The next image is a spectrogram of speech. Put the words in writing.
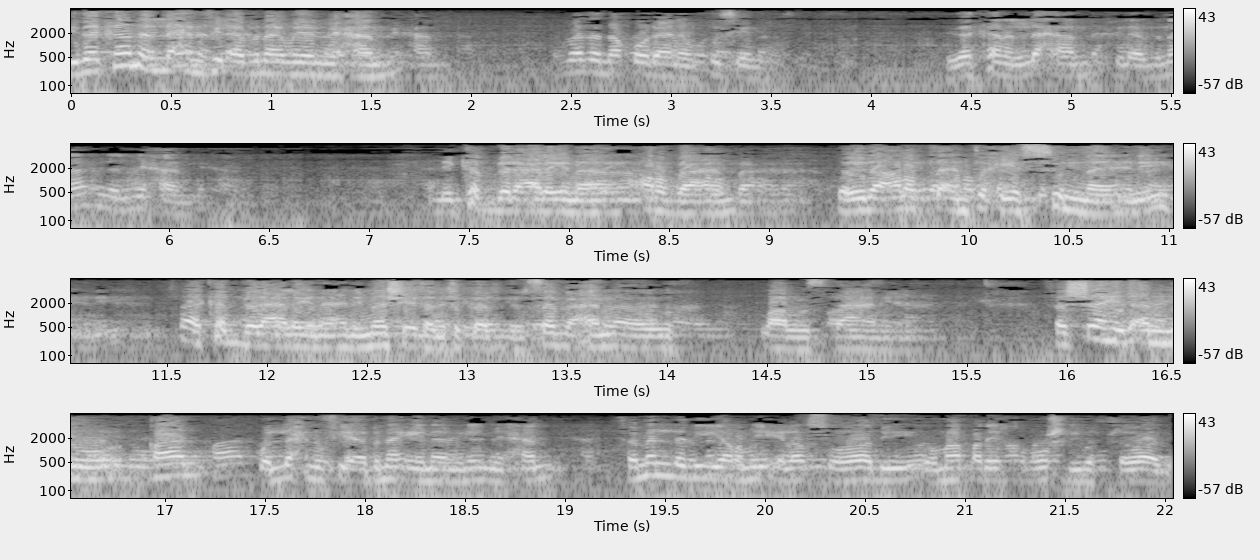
إذا كان اللحن في الأبناء من المحن ماذا نقول عن أنفسنا؟ إذا كان اللحن في الأبناء من المحن يعني كبر علينا أربعا. وإذا أردت أن تحيي السنة يعني فكبر علينا يعني ما شئت أن تكبر سبعا أو الله المستعان فالشاهد أنه قال واللحن في أبنائنا من المحن فما الذي يرمي إلى الصواب وما طريق الرشد والثواب؟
